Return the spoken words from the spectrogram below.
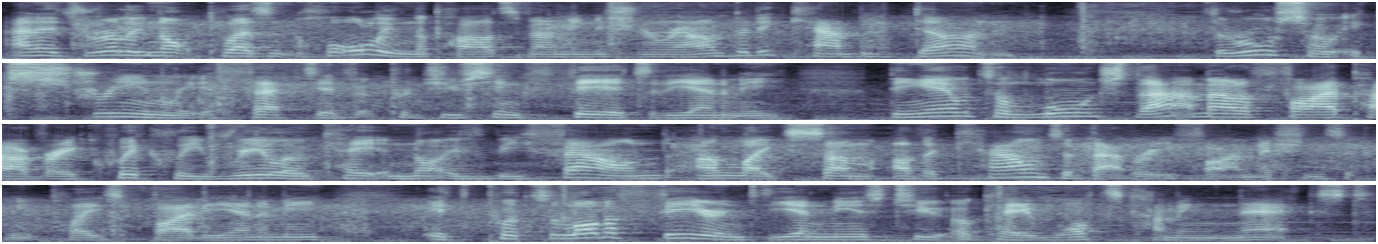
and it's really not pleasant hauling the parts of ammunition around, but it can be done. They're also extremely effective at producing fear to the enemy. Being able to launch that amount of firepower very quickly, relocate and not even be found, unlike some other counter battery fire missions that can be placed by the enemy, it puts a lot of fear into the enemy as to, okay, what's coming next.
